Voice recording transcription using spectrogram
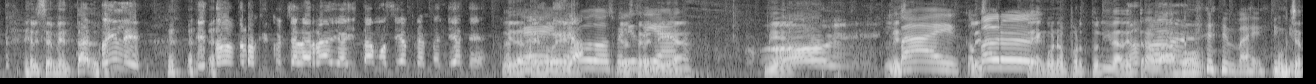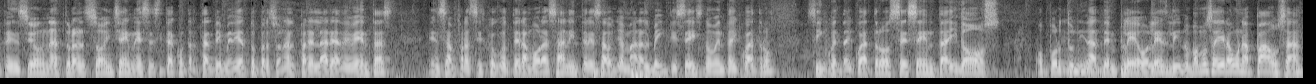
el cemental. Willy. Y todos los que escuchan la radio, ahí estamos siempre al pendiente. Cuídate, okay, Joel. Saludos, feliz Dios te día. bendiga. Bien. Ay. Bye, compadre. tengo una oportunidad de trabajo. Bye. Mucha atención. Natural Sunshine necesita contratar de inmediato personal para el área de ventas en San Francisco Gotera Morazán. Interesado llamar al 2694-5462. Oportunidad de empleo. Leslie, nos vamos a ir a una pausa.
